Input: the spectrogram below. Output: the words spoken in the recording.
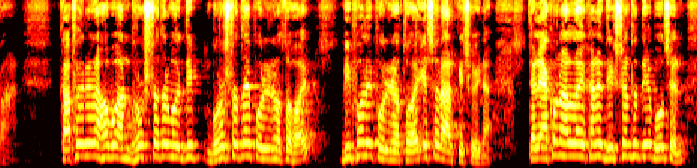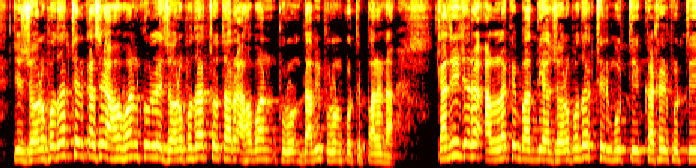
না। কাফের আহ্বান ভ্রষ্টতার মধ্যে, ভ্রষ্টতায় পরিণত হয়, বিফলে পরিণত হয়, এছাড়া আর কিছুই না। তাহলে এখন আল্লাহ এখানে দৃষ্টান্ত দিয়ে বলছেন যে, জড়পদার্থের কাছে আহ্বান করলে জড়পদার্থ তার আহ্বান পূরণ, দাবি পূরণ করতে পারে না। কাজেই যারা আল্লাহকে বাদ দিয়া জড় পদার্থের মূর্তি, কাঠের মূর্তি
